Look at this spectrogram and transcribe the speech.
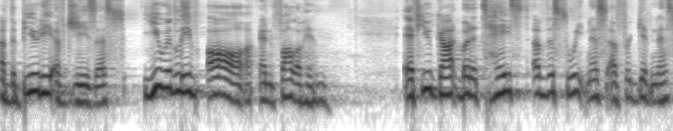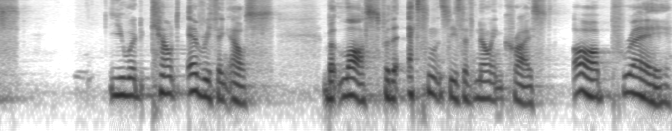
of the beauty of Jesus, you would leave all and follow him. If you got but a taste of the sweetness of forgiveness, you would count everything else but loss for the excellencies of knowing Christ. Oh, pray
